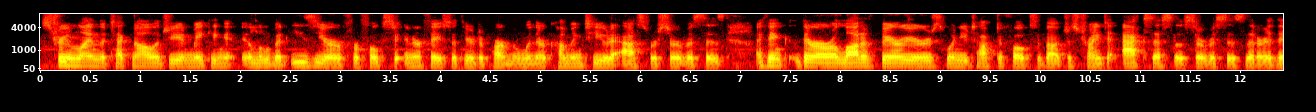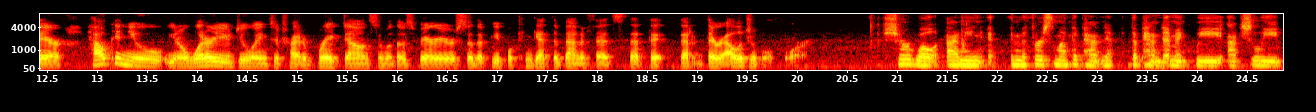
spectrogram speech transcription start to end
streamline the technology and making it a little bit easier for folks to interface with your department when they're coming to you to ask for services. I think there are a lot of barriers when you talk to folks about just trying to access those services that are there. How can you, you know, what are you doing to try to break down some of those barriers so that people can get the benefits that they, that they're eligible for? Sure. Well, I mean, in the first month of the pandemic, we actually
